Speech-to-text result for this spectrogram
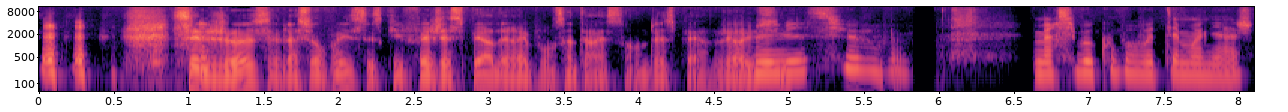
c'est le jeu, c'est la surprise, c'est ce qui fait, j'espère, des réponses intéressantes. J'espère que j'ai Mais réussi. bien sûr. Merci beaucoup pour votre témoignage.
